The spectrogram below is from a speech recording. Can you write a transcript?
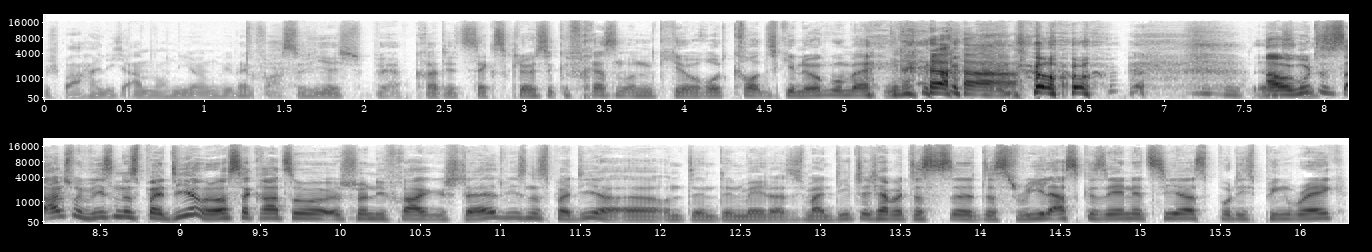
ich war Heiligabend noch nie irgendwie weg. Du warst so hier, ich habe gerade jetzt sechs Klöße gefressen und ein Kilo Rotkraut, ich gehe nirgendwo mehr. hin. Aber gut, dass du es ansprichst. Wie ist denn das bei dir? Du hast ja gerade so schon die Frage gestellt. Wie ist denn das bei dir äh, und den, den Mädels? Ich meine, DJ, ich habe jetzt das, äh, das Reel erst gesehen jetzt hier, Spoody's Ping Break,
